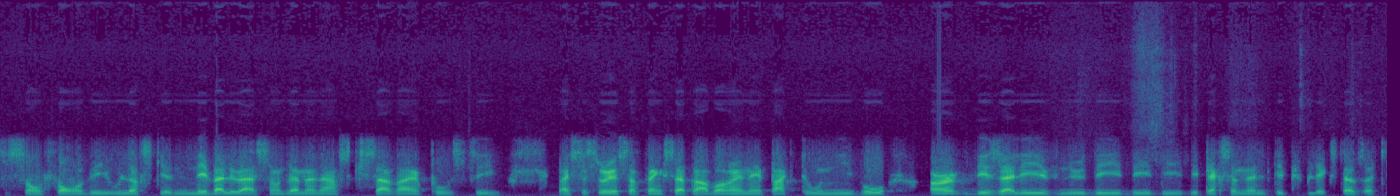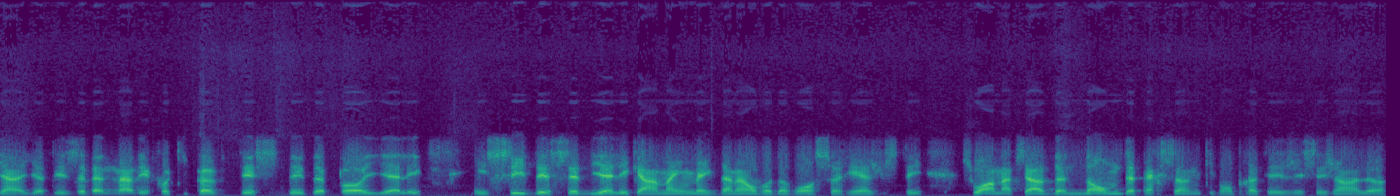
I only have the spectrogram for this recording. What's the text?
qui sont fondées ou lorsqu'il y a une évaluation de la menace qui s'avère positive, ben, c'est sûr et certain que ça peut avoir un impact au niveau, un, des allées et venues des, des, des, des personnalités publiques, c'est-à-dire qu'il y, a des événements, des fois, qui peuvent décider de pas y aller. Et s'ils décident d'y aller quand même, bien évidemment, on va devoir se réajuster, soit en matière de nombre de personnes qui vont protéger ces gens-là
